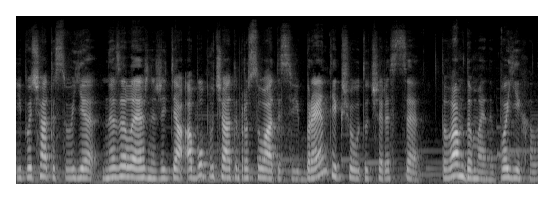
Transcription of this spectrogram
і почати своє незалежне життя або почати просувати свій бренд, якщо ви тут через це. То вам до мене поїхали.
